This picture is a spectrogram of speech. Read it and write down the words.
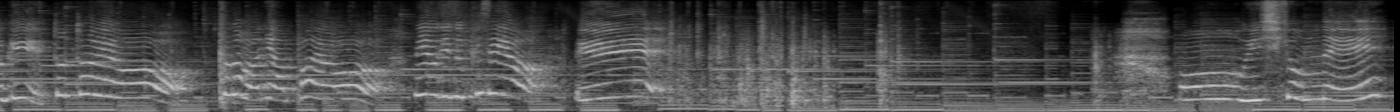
여기 토토예요. 토토가 많이 아파요. 네, 여기 눕히세요. 예. 어, 의식이 없네.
